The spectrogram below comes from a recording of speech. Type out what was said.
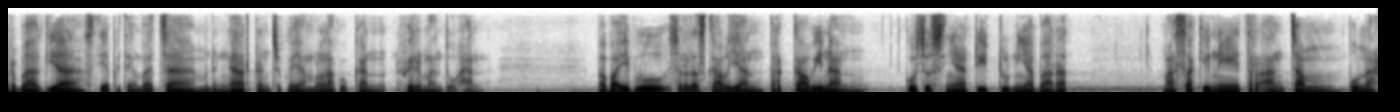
Berbahagia setiap kita yang baca, mendengar, dan juga yang melakukan firman Tuhan. Bapak Ibu, saudara sekalian, perkawinan khususnya di dunia barat masa kini terancam punah.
